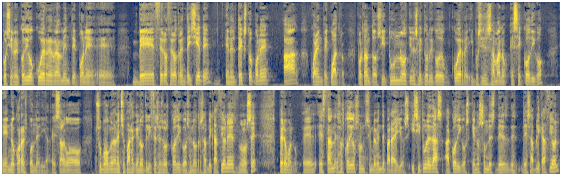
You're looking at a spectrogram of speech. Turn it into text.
Pues si en el código QR realmente pone eh, B0037, en el texto pone A44. Por tanto, si tú no tienes lector de código QR y pusieses a mano ese código, eh, no correspondería. Es algo, supongo que lo han hecho para que no utilices esos códigos en otras aplicaciones, no lo sé, pero bueno, eh, están, esos códigos son simplemente para ellos. Y si tú le das a códigos que no son de, esa aplicación,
